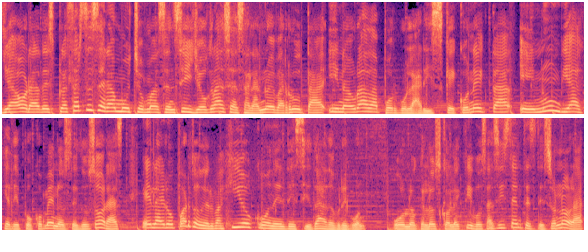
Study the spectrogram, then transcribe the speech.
Y ahora desplazarse será mucho más sencillo gracias a la nueva ruta inaugurada por Volaris que conecta en un viaje de poco menos de dos horas el aeropuerto del Bajío con el de Ciudad Obregón por lo que los colectivos asistentes de Sonora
